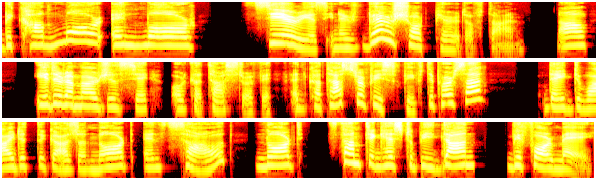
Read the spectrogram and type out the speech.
become more and more serious in a very short period of time. Now, either emergency or catastrophe. And catastrophe is 50%. They divided the Gaza north and south. North, something has to be done before May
